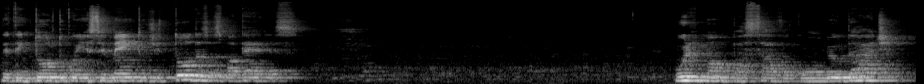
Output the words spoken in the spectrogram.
detentor do conhecimento de todas as matérias. O irmão passava com humildade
